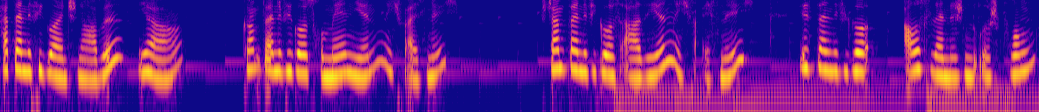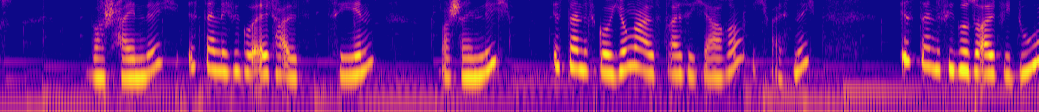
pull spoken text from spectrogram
Hat deine Figur einen Schnabel? Ja. Kommt deine Figur aus Rumänien? Ich weiß nicht. Stammt deine Figur aus Asien? Ich weiß nicht. Ist deine Figur ausländischen Ursprungs? Wahrscheinlich. Ist deine Figur älter als 10? Wahrscheinlich. Ist deine Figur jünger als 30 Jahre? Ich weiß nicht. Ist deine Figur so alt wie du?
